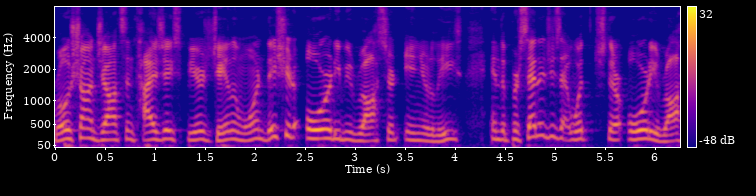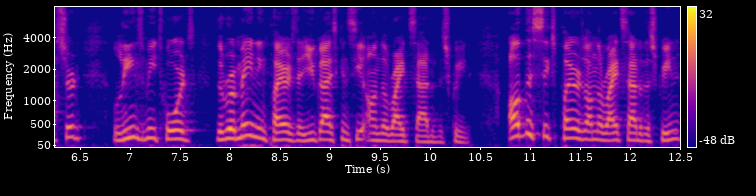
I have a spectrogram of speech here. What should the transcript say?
Roschon Johnson, Tyjae Spears, Jaylen Warren, they should already be rostered in your leagues. And the percentages at which they're already rostered leans me towards the remaining players that you guys can see on the right side of the screen. Of the six players on the right side of the screen,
